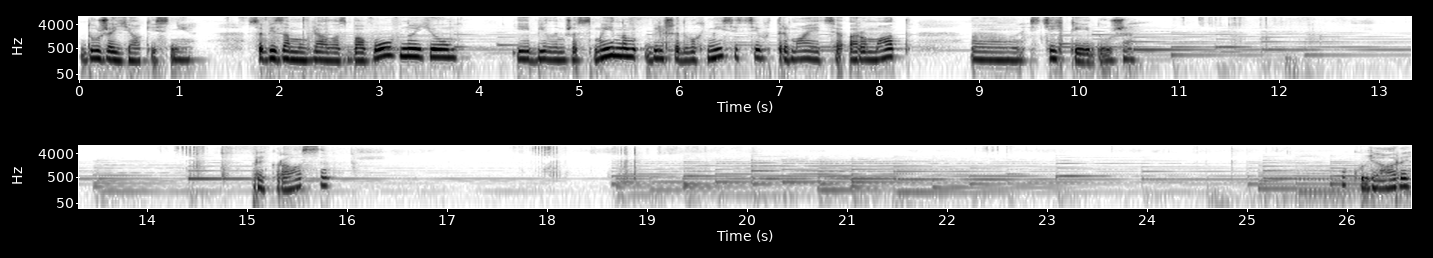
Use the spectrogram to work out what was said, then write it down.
дуже якісні. Собі замовляла з бавовною і білим жасмином. Більше двох місяців тримається аромат е, стійкий дуже. Прикраси. Окуляри.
